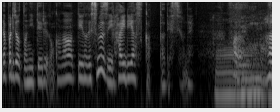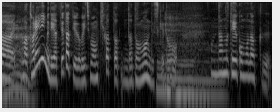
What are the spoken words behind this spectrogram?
やっぱりちょっと似てるのかなっていうのでスムーズに入りやすかったですよね。まあはい。まあ、トレーニングでやってたっていうのが一番大きかったんだと思うんですけど、何の抵抗もなく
